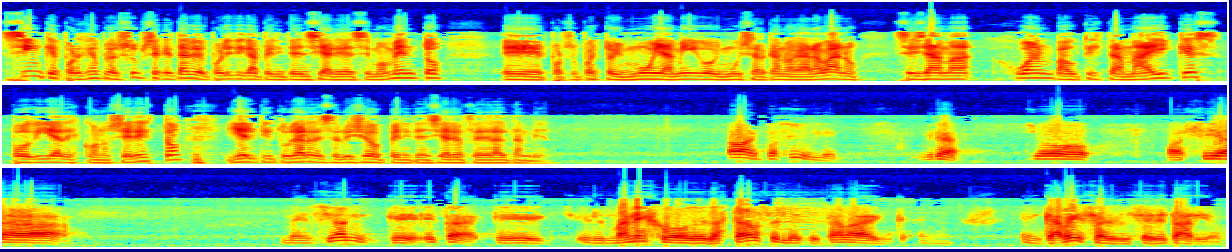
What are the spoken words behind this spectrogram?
sin que, por ejemplo, el subsecretario de Política Penitenciaria de ese momento, eh, por supuesto, y muy amigo y muy cercano a Garabano, se llama Juan Bautista Maíquez podía desconocer esto y el titular del Servicio Penitenciario Federal también. Ah, imposible. Mira, yo hacía mención que esta que el manejo de las cárceles estaba en, cabeza del secretario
